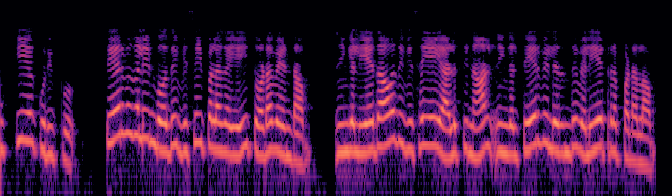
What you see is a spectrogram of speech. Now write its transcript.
முக்கிய குறிப்பு. தேர்வுகளின் போது விசைப்பலகையை தொட வேண்டாம். நீங்கள் ஏதாவது விசையை அழுத்தினால் நீங்கள் தேர்விலிருந்து வெளியேற்றப்படலாம்.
